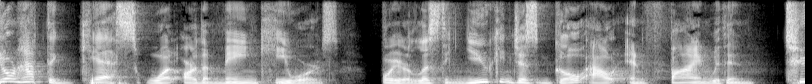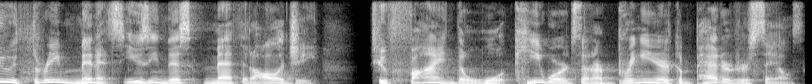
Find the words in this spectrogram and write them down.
don't have to guess what are the main keywords for your listing. You can just go out and find within two, three minutes using this methodology to find the keywords that are bringing your competitor sales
